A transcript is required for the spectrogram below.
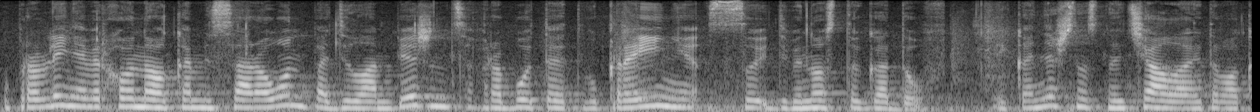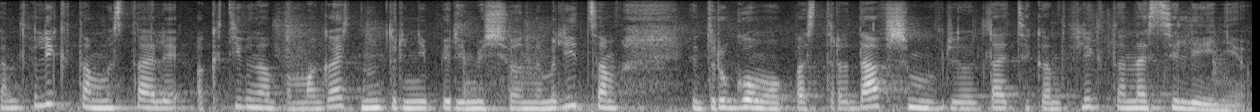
Управление Верховного комиссара ООН по делам беженцев работает в Украине с 90-х годов. И, конечно, с начала этого конфликта мы стали активно помогать внутренне перемещенным лицам и другому пострадавшему в результате конфликта населению,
